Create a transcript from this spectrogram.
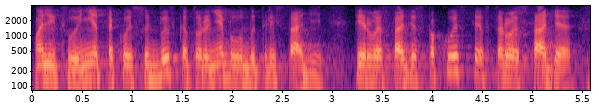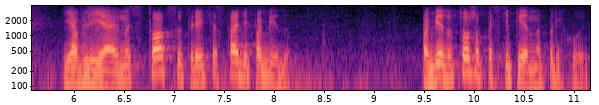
молитву. И нет такой судьбы, в которой не было бы три стадии. Первая стадия спокойствия, вторая стадия я влияю на ситуацию, третья стадия победа. Победа тоже постепенно приходит.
